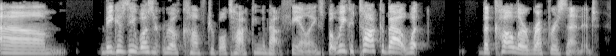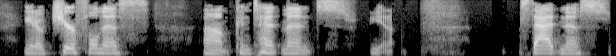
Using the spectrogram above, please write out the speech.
Um, because he wasn't real comfortable talking about feelings but we could talk about what the color represented you know cheerfulness um, contentment you know sadness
